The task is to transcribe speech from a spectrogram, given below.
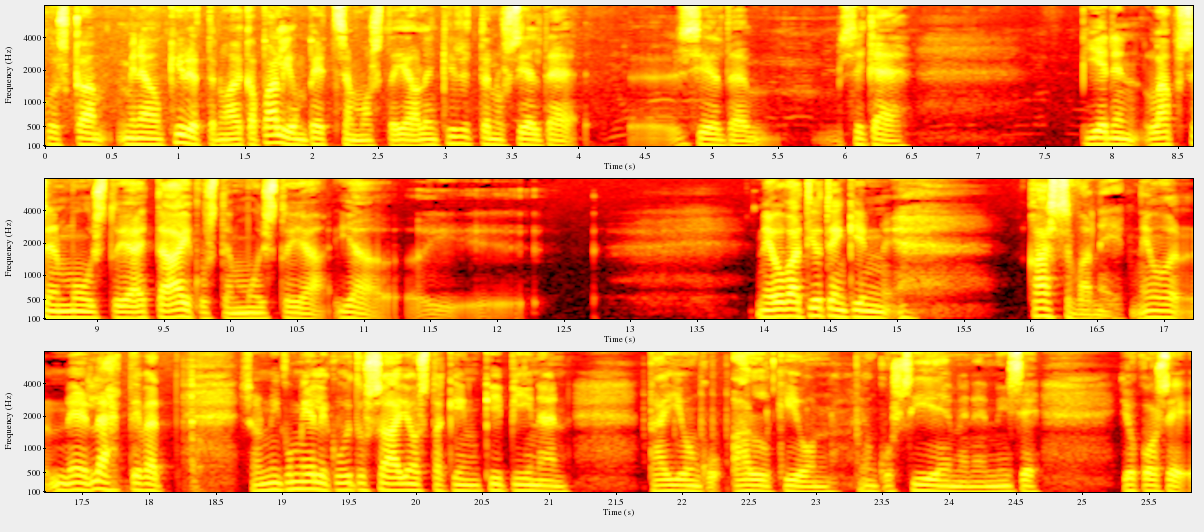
koska minä olen kirjoittanut aika paljon Petsamosta ja olen kirjoittanut sieltä, sieltä sekä pienen lapsen muistoja että aikuisten muistoja ja ne ovat jotenkin kasvaneet. Ne, on, ne lähtevät, se on niin kuin mielikuvitus saa jostakin kipinän tai jonkun alkion, jonkun siemenen, niin se joko se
